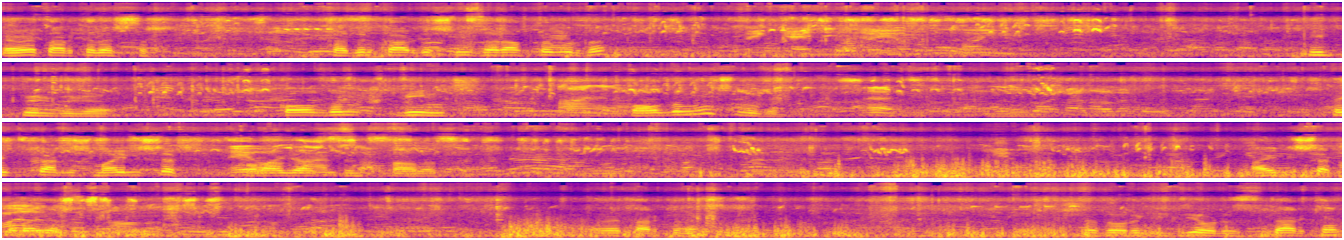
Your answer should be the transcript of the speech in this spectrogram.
evet arkadaşlar. Kadir kardeşimiz Erap da burada. Hint bülbülü. Golden Winch. Aynen abi. Golden Winch miydi? Evet. Peki kardeşim hayırlı işler. Kolay gelsin. sağ ol. Sağ olasın. Hayırlı işler. Kolay gelsin. Evet arkadaşlar. İşe doğru gidiyoruz derken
